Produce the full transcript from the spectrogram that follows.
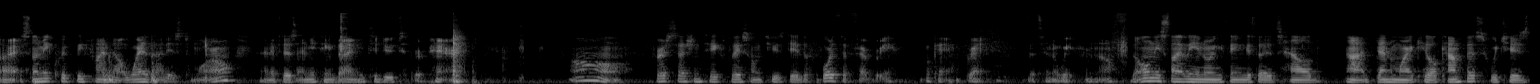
All right, so let me quickly find out where that is tomorrow and if there's anything that I need to do to prepare. Oh, first session takes place on Tuesday, the 4th of February. Okay, great. That's in a week from now. The only slightly annoying thing is that it's held at Denmark Hill campus, which is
